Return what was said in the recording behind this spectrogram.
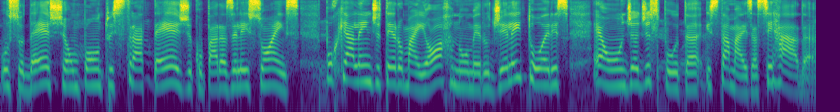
O Sudeste é um ponto estratégico para as eleições, porque além de ter o maior número de eleitores, é onde a disputa está mais acirrada.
